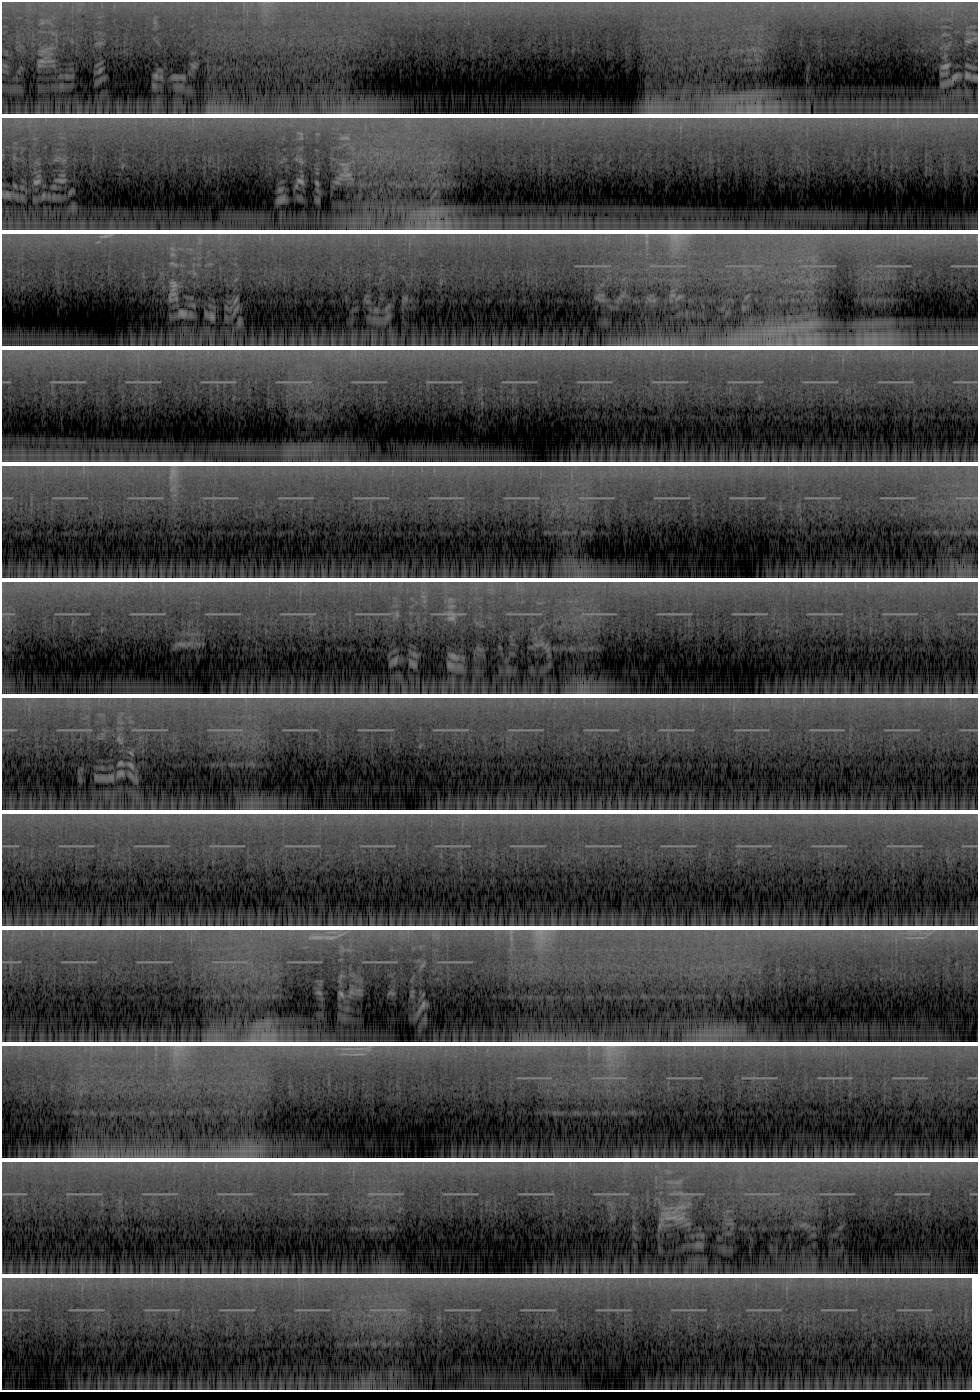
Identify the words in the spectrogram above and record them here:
So, wir fahren jetzt äh, hier rüber. Könnte interessant werden. Ich will jetzt erstmal gerade. Fahren wir schön zurück. Dann ist einmal nicht aus. Oh Richtung stimmt ja schon mal so halb. Deswegen darum. Hoppala, das war nix. Gar nicht mal so gut aus, oder?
